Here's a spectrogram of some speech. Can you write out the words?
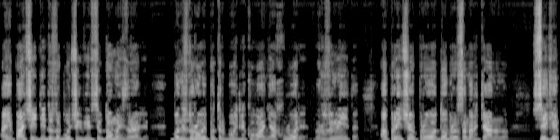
а і паче йдіть до заблудших вівців дома Ізраїля, бо нездорові потребують лікування, а хворі. Ви розумієте? А притча про доброго самаритянина, стільки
